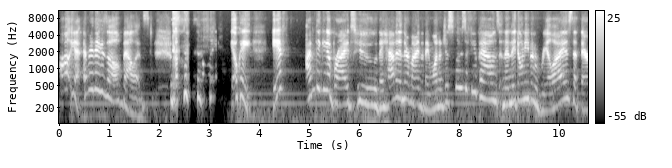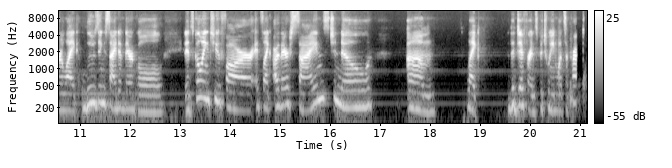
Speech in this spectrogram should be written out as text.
oh yeah, everything is all balanced. Um, okay, if I'm thinking of brides who they have it in their mind that they want to just lose a few pounds and then they don't even realize that they're like losing sight of their goal. It's going too far. It's like, are there signs to know um like the difference between what's a practical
